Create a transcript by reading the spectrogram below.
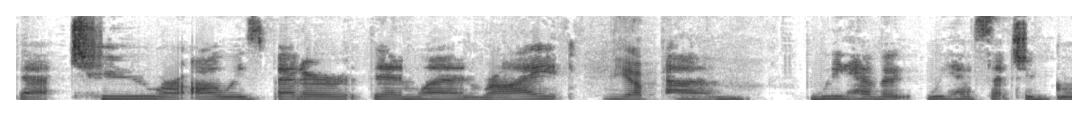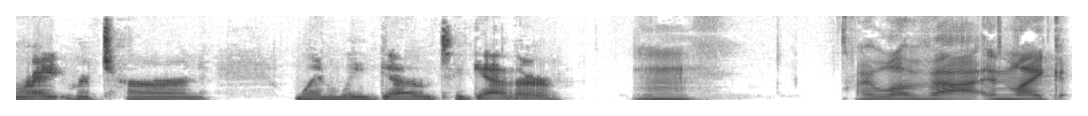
that two are always better than one, right? Yep. Um, we have a we have such a great return when we go together. Mm, I love that, and like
